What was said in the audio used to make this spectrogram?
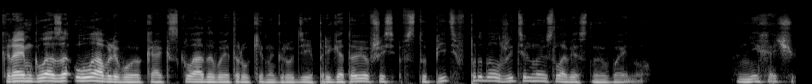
Краем глаза улавливаю, как складывает руки на груди, приготовившись вступить в продолжительную словесную войну. Не хочу,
